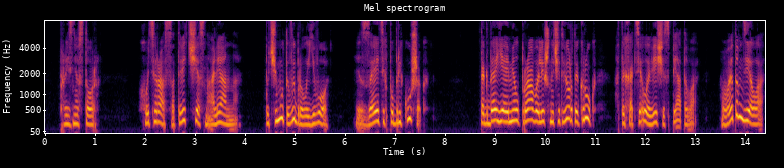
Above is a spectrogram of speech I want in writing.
— произнес Тор. Хоть раз ответь честно, Алианна. Почему ты выбрала его? Из-за этих побрякушек? Тогда я имел право лишь на четвертый круг, а ты хотела вещи с пятого. В этом дело.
